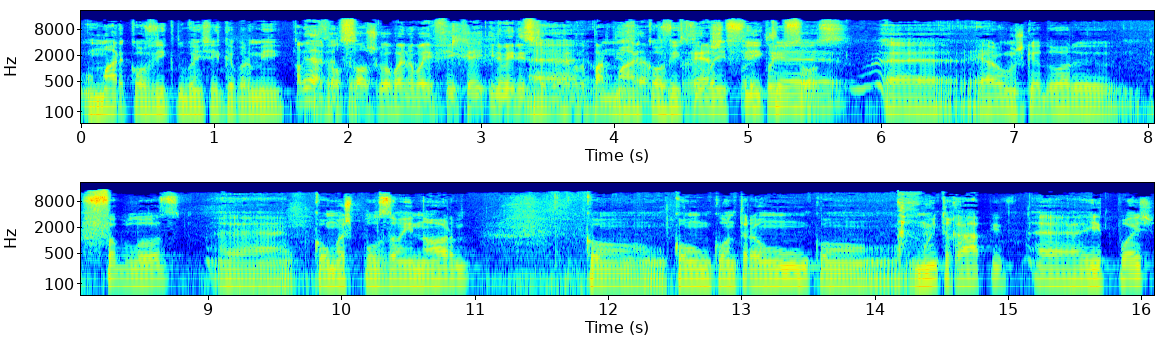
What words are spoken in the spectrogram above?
O Markovic do Benfica para mim. Aliás, ele só jogou bem no Benfica e no início da carreira no Partizan. O Markovic do Benfica uh, era um jogador fabuloso, uh, com uma explosão enorme com, com um contra um, com muito rápido e depois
